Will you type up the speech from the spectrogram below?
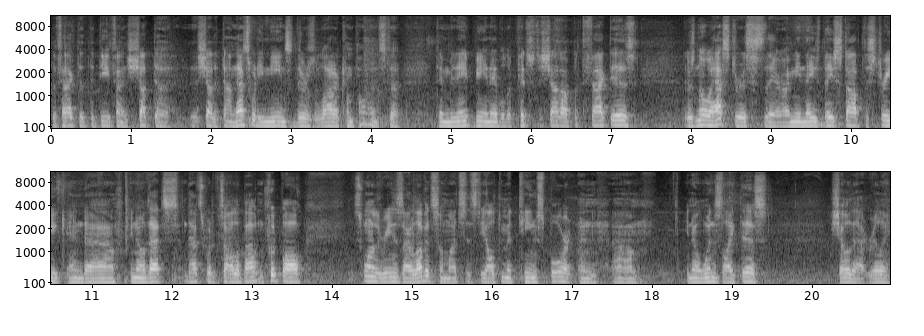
the fact that the defense shut the shut it down. That's what he means. There's a lot of components to to being able to pitch the shutout. But the fact is, there's no asterisks there. I mean, they they stopped the streak, and uh, you know that's that's what it's all about in football. It's one of the reasons I love it so much. It's the ultimate team sport, and um, you know wins like this show that really.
